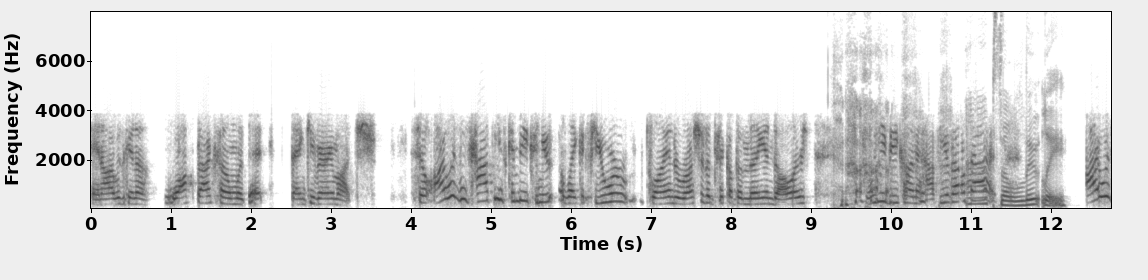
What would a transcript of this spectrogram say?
and I was going to walk back home with it. Thank you very much. So I was as happy as can be. Can you like if you were flying to Russia to pick up a million dollars, wouldn't you be kind of happy about that? absolutely I was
